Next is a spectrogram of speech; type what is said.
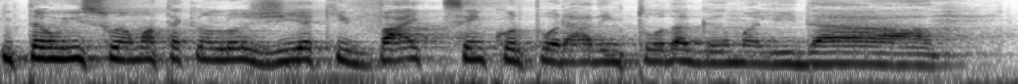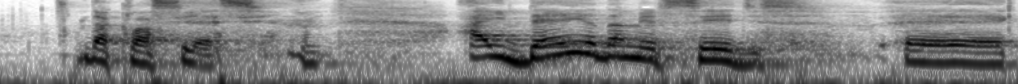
então isso é uma tecnologia que vai ser incorporada em toda a gama ali da, da classe S. Né? A ideia da Mercedes é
